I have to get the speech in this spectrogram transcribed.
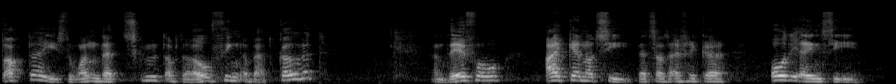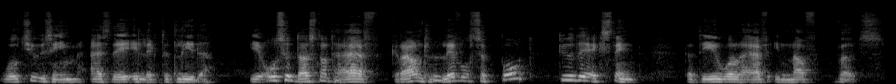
doctor. He's the one that screwed up the whole thing about COVID. And therefore, I cannot see that South Africa or the ANC will choose him as their elected leader. He also does not have ground level support to the extent that he will have enough votes.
